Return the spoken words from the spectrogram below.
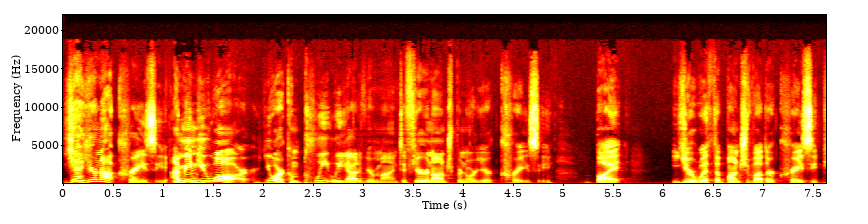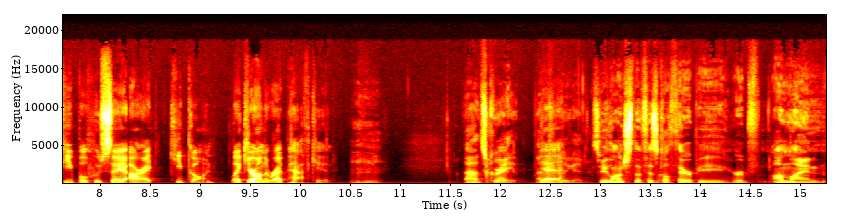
yeah, you're not crazy. I mean, you are. You are completely out of your mind. If you're an entrepreneur, you're crazy. But you're with a bunch of other crazy people who say, all right, keep going. Like you're on the right path, kid. Mm-hmm. Oh, that's great. That's Yeah. really good. So you launched the physical therapy or online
